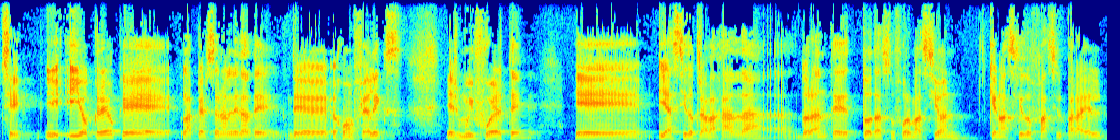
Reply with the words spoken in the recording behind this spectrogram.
Sí, y, yo creo que la personalidad de, de Juan Félix es muy fuerte eh, y ha sido trabajada eh, durante toda su formación, que no ha sido fácil para él,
